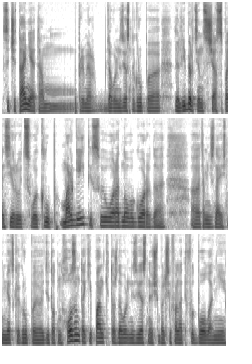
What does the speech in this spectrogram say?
сочетания. Там, например, довольно известная группа The Libertines сейчас спонсирует свой клуб Margate из своего родного города. Э, там, не знаю, есть немецкая группа Die Tottenhausen, такие панки, тоже довольно известные, очень большие фанаты футбола. Они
